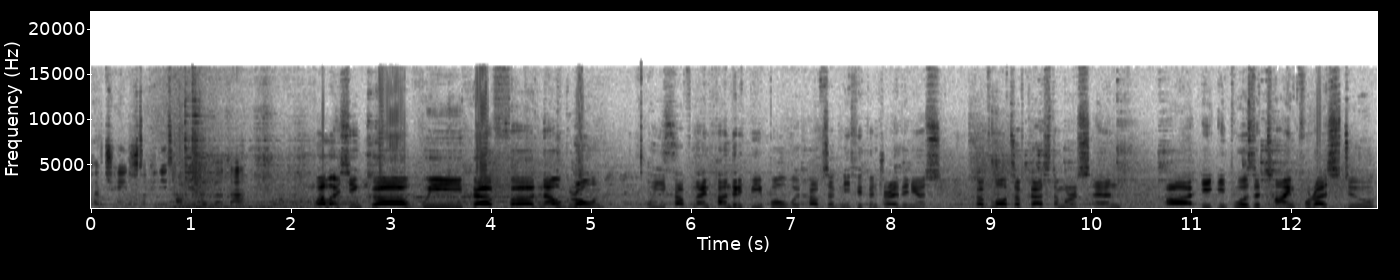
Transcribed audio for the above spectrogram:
have changed. So can you tell me a bit about that? Well, I think uh, we have uh, now grown. We have 900 people. We have significant revenues. We have lots of customers, and uh, it, it, was a time for us to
